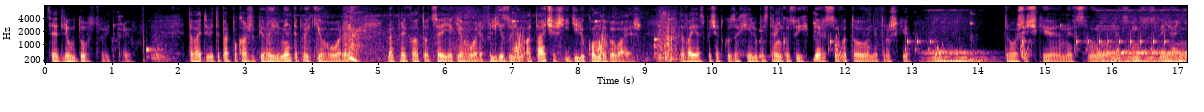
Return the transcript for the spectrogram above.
Це я для удобства відкрив. Давай тобі тепер покажу піроелементи, про які я говорив. Наприклад, оце, як я говорив, лізою атачиш і ділюком добиваєш. Давай я спочатку захилю бистренько своїх персів, а то вони трошки трошечки не в своєму, не в своєму состоянні.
